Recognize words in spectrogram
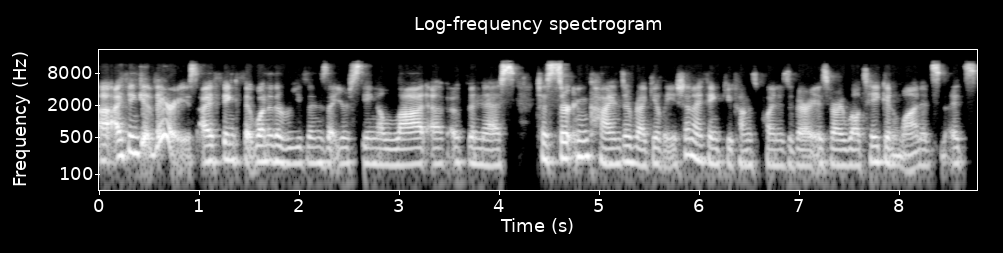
Uh, I think it varies. I think that one of the reasons that you're seeing a lot of openness to certain kinds of regulation, I think YouKyung's point is a very is very well taken one. It's it's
